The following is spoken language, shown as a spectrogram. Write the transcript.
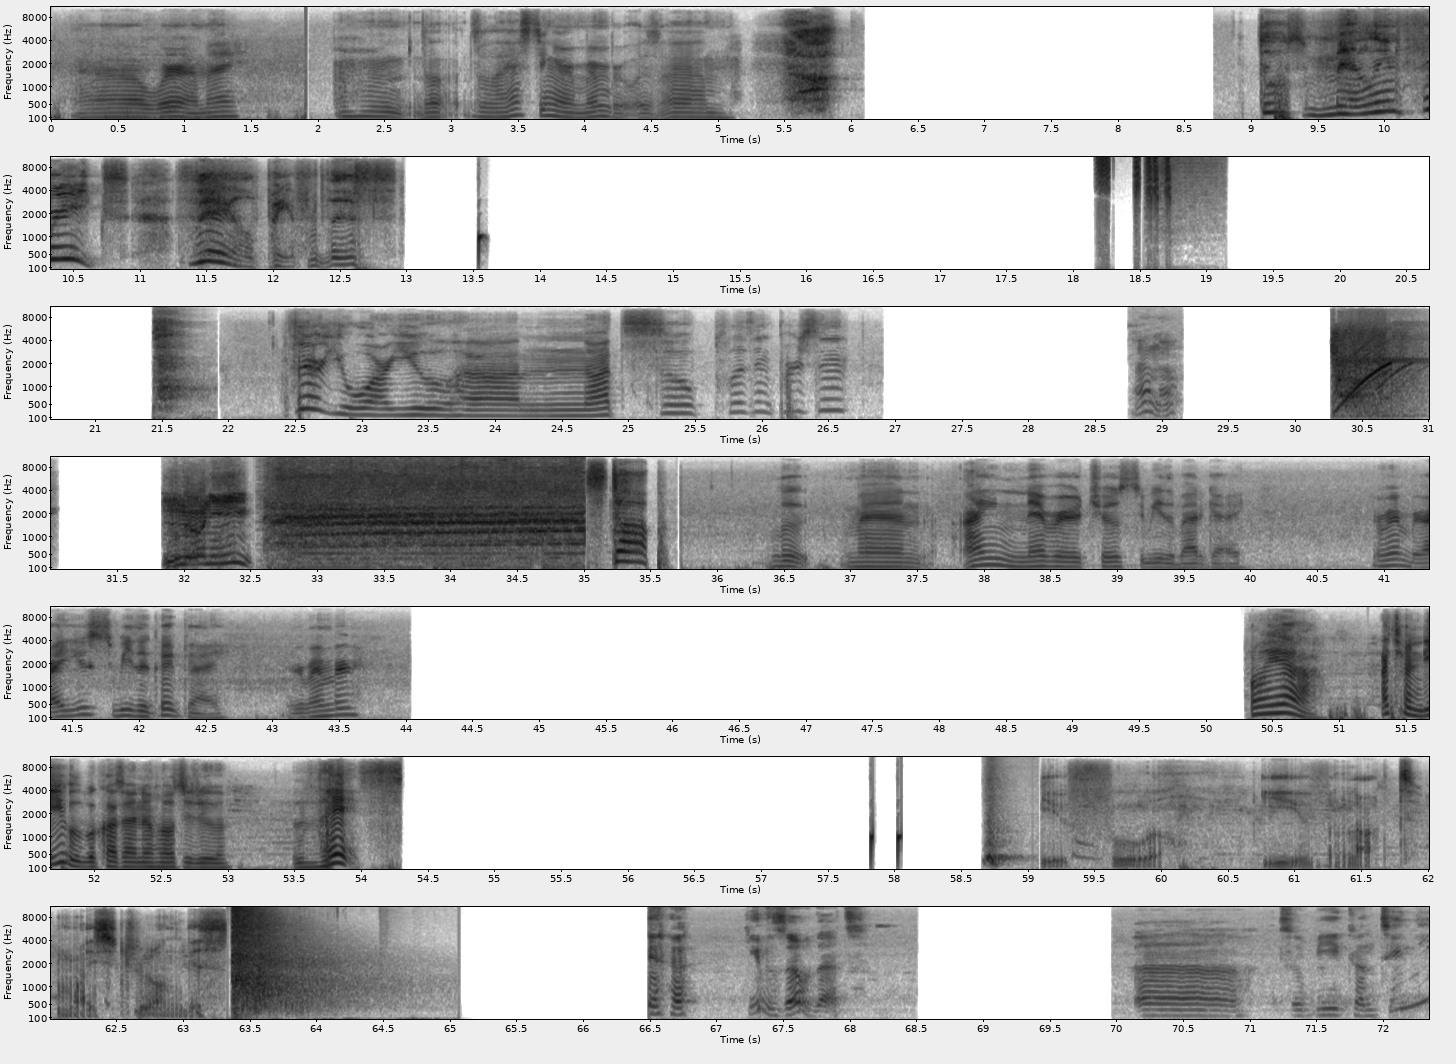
Uh, where am I? Um, the, the last thing I remember was, um... Those melon freaks! They'll pay for this! There you are, you, uh, not so pleasant person? I don't know. NANI?! Stop! Look, man, I never chose to be the bad guy. Remember, I used to be the good guy. Remember? Oh yeah, I turned evil because I know how to do this. You fool. You've locked my strongest. you deserve that. Uh, to be continued?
